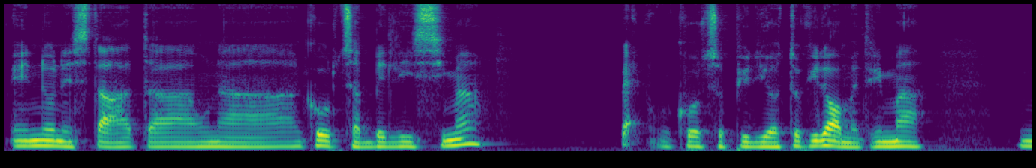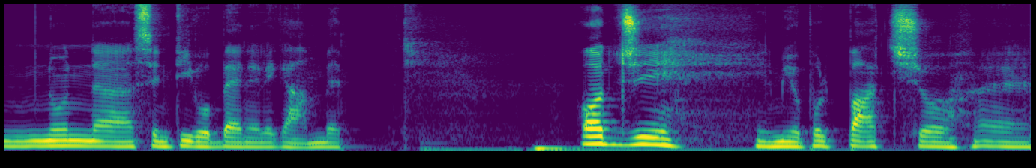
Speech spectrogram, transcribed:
e non è stata una corsa bellissima, beh, un corso più di 8 km, ma non sentivo bene le gambe. Oggi il mio polpaccio è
